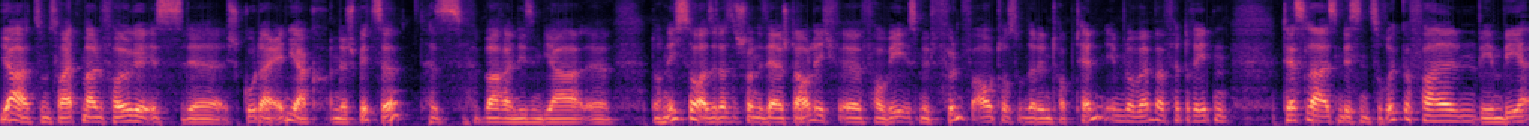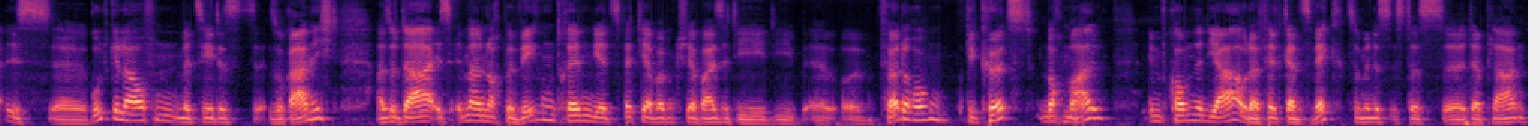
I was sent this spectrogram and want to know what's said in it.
Ja, zum zweiten Mal in Folge ist der Skoda Enyaq an der Spitze. Das war in diesem Jahr äh, noch nicht so. Also das ist schon sehr erstaunlich. Äh, VW ist mit fünf Autos unter den Top Ten im November vertreten. Tesla ist ein bisschen zurückgefallen. BMW ist äh, gut gelaufen. Mercedes so gar nicht. Also da ist immer noch Bewegung drin. Jetzt wird ja aber möglicherweise die, die äh, Förderung gekürzt nochmal im kommenden Jahr oder fällt ganz weg. Zumindest ist das äh, der Plan,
